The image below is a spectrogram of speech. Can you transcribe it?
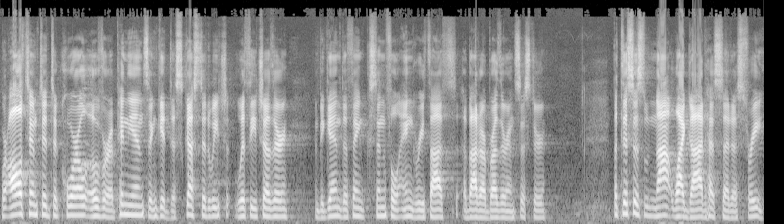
We're all tempted to quarrel over opinions and get disgusted with each other and begin to think sinful, angry thoughts about our brother and sister. But this is not why God has set us free.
